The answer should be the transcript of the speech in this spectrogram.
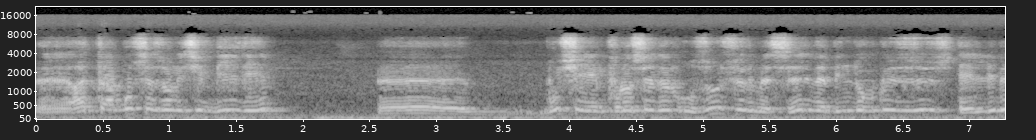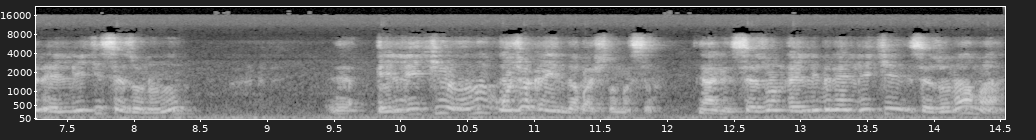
Ee, hatta bu sezon için bildiğim e, bu şeyin prosedürün uzun sürmesi ve 1951-52 sezonunun e, 52 yılının Ocak ayında başlaması. Yani sezon 51-52 sezonu ama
